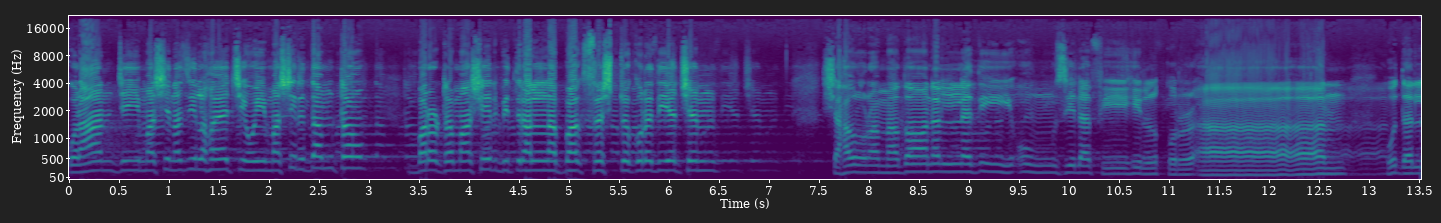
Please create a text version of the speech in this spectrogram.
কোরআন যেই মাসে নাজিল হয়েছে, ওই মাসের দামটাও বারোটা মাসের ভিতরে আল্লাহ পাক শ্রেষ্ঠ করে দিয়েছেন। শাহরু রমাদান আল্লাযী উনজিলা ফীহিল কুরআন। হুদাল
